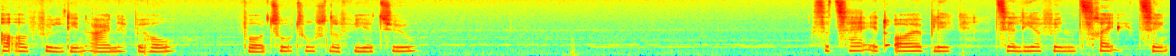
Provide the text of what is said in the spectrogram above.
og opfylde dine egne behov for 2024. Så tag et øjeblik til lige at finde tre ting,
